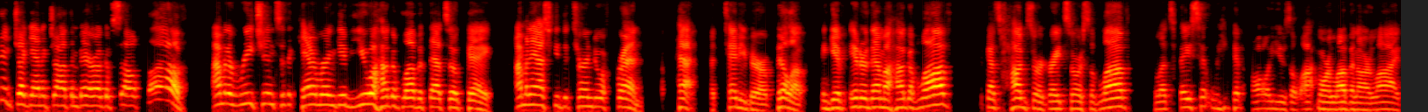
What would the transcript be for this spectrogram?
big, gigantic Jonathon Bear hug of self-love. I'm going to reach into the camera and give you a hug of love if that's okay. I'm going to ask you to turn to a friend, a pet, a teddy bear, a pillow, and give it or them a hug of love because hugs are a great source of love. Let's face it, we could all use a lot more love in our lives.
